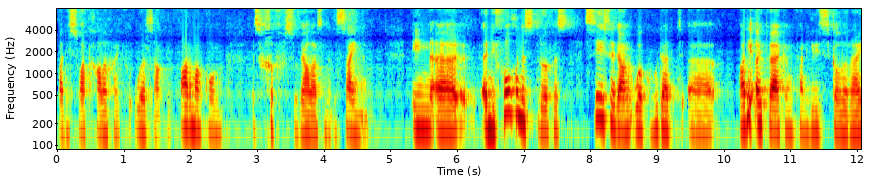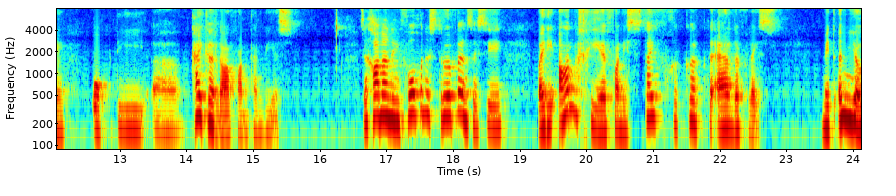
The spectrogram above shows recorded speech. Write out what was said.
wat die swartgalligheid veroorsaak. Die farmakon is gif sowel as medisyne. En uh in die volgende strofes sê sy dan ook hoe dat uh wat die uitwerking van hierdie skildery op die uh kyker daarvan kan wees. Sy gaan dan in die volgende strofe en sy sê by die aangee van die styf gekurkte erdefles met in jou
